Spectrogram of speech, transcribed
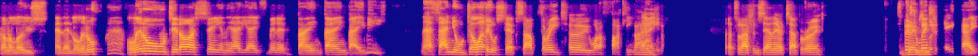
Gonna lose. And then little, little did I see in the 88th minute, bang, bang, baby. Nathaniel Doyle steps up 3 2. What a fucking bang. game. That's what happens down there at Taperoo. Special mention to EK.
